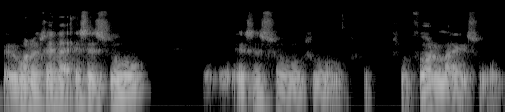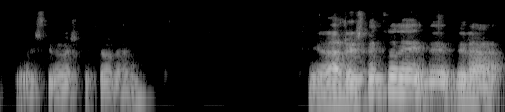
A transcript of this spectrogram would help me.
pero bueno, esa, era, ese es su, esa es su, su, forma y su, estilo de escritora. al respecto de, la...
